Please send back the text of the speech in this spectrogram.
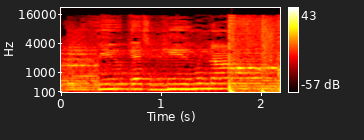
You get to hear me now.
